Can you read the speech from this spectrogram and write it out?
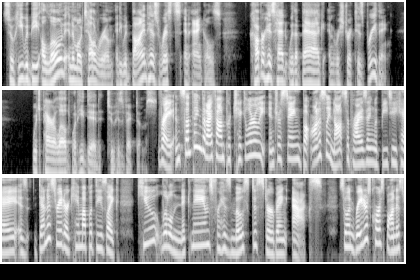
So he would be alone in a motel room and he would bind his wrists and ankles, cover his head with a bag, and restrict his breathing which paralleled what he did to his victims. Right. And something that I found particularly interesting, but honestly not surprising with BTK is Dennis Rader came up with these like cute little nicknames for his most disturbing acts. So in Rader's correspondence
